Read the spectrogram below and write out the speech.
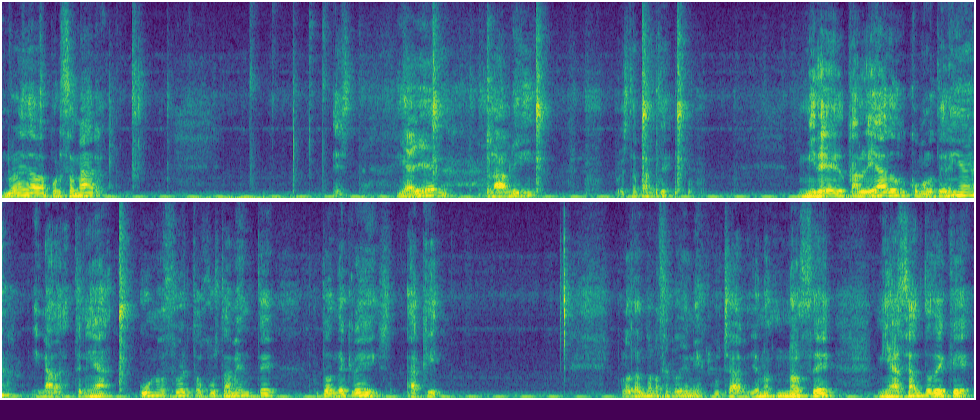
No le daba por sonar esta. Y ayer la abrí por esta parte, miré el cableado como lo tenía y nada, tenía uno suelto justamente donde creéis, aquí por lo tanto no se podía ni escuchar. Yo no, sé ni a santo de que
